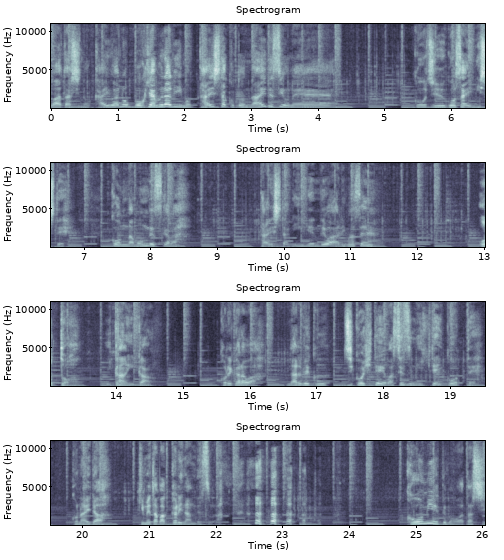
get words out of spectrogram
私の会話のボキャブラリーも大したことないですよね。55歳にしてこんなもんですから大した人間ではありません。おっといかんいかん。これからはなるべく自己否定はせずに生きていこうってこないだ決めたばっかりなんですわ。こう見えても私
